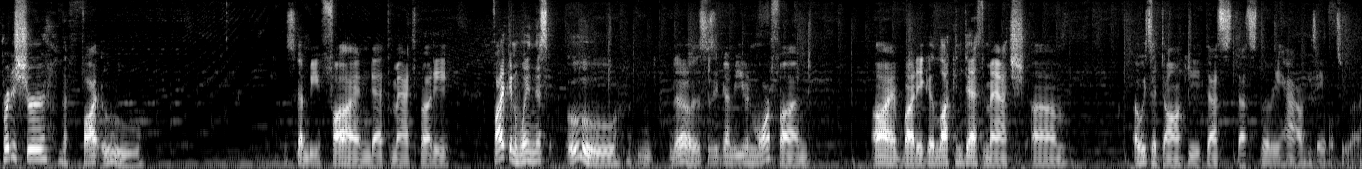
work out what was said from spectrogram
pretty sure the fight. Ooh, this is gonna be fun deathmatch, buddy. If I can win this, ooh, no, this is gonna be even more fun. All right, buddy, good luck in deathmatch. Um, oh, he's a donkey. That's that's literally how he's able to uh,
